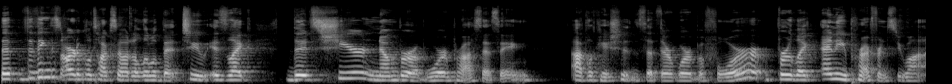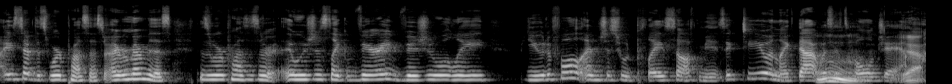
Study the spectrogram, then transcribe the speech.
The, the thing this article talks about a little bit too is like the sheer number of word processing applications that there were before for like any preference you want. I used to have this word processor. I remember this. This word processor, it was just like very visually beautiful and just would play soft music to you and like that was its hmm. whole jam. Yeah.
